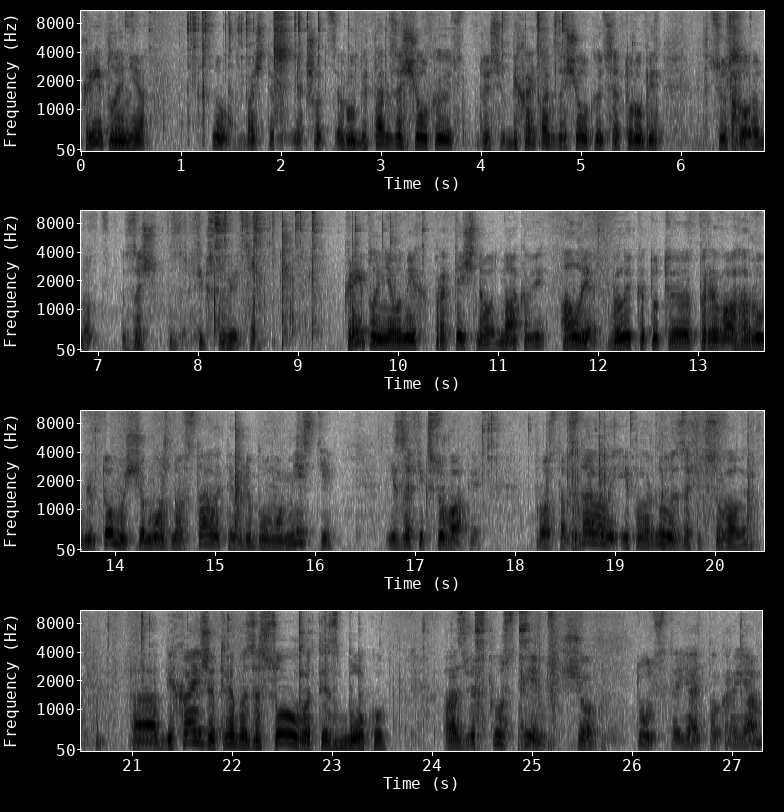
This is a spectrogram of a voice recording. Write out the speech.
Кріплення. Ну, бачите, якщо рубі так защолкують, тобто біхай так защолкується, то рубі в цю сторону фіксується. Кріплення у них практично однакові, але велика тут е, перевага рубі в тому, що можна вставити в будь-якому місці і зафіксувати. Просто вставили і повернули, зафіксували. Біхай же треба засовувати з боку. А в зв'язку з тим, що тут стоять по краям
